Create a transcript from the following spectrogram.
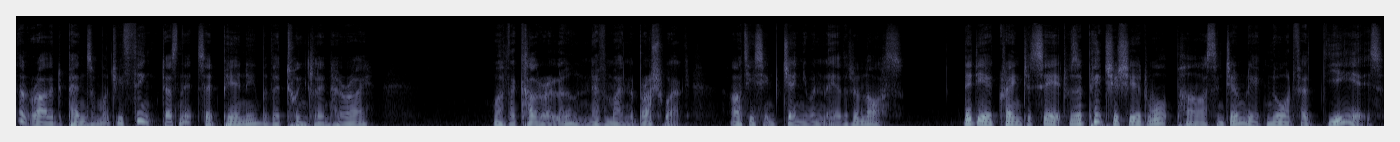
That rather depends on what you think, doesn't it? said Peony, with a twinkle in her eye. Well, the colour alone, never mind the brushwork. Artie seemed genuinely at a loss. Lydia craned to see it. It was a picture she had walked past and generally ignored for years.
